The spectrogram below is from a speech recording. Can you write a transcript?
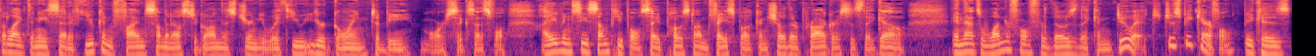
But like Denise said, if you can find someone else to go on this journey with you, you're going to be more successful. I even see some people say post on Facebook and show their progress as they go. And that's wonderful for those that can do it. Just be careful because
